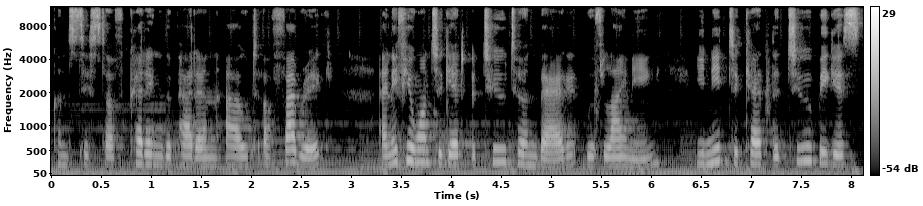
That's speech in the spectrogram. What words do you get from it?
consists of cutting the pattern out of fabric and if you want to get a two-tone bag with lining, you need to cut the two biggest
